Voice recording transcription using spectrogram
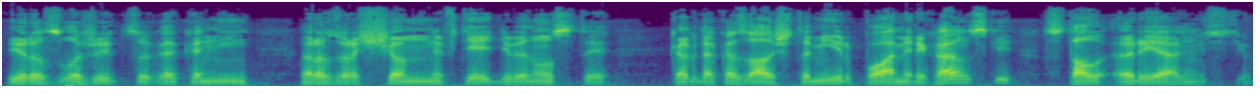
и разложиться, как они, развращенные в те девяностые, когда казалось, что мир по-американски стал реальностью.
